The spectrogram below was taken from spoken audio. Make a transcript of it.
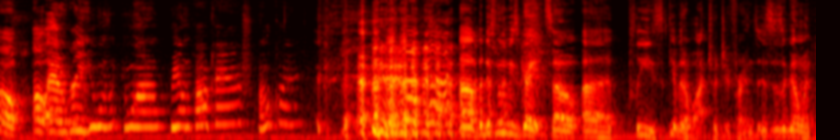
Oh, oh, Adam Green, you want you want to be on the podcast? Okay. uh, but this movie's great, so uh, please give it a watch with your friends. This is a good one.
